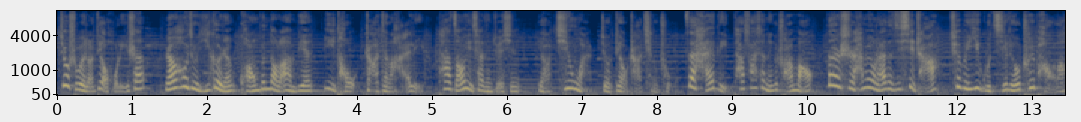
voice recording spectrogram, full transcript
就是为了调虎离山，然后就一个人狂奔到了岸边，一头扎进了海里。他早已下定决心，要今晚就调查清楚。在海底，他发现了一个船锚，但是还没有来得及细查，却被一股急流吹跑了。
